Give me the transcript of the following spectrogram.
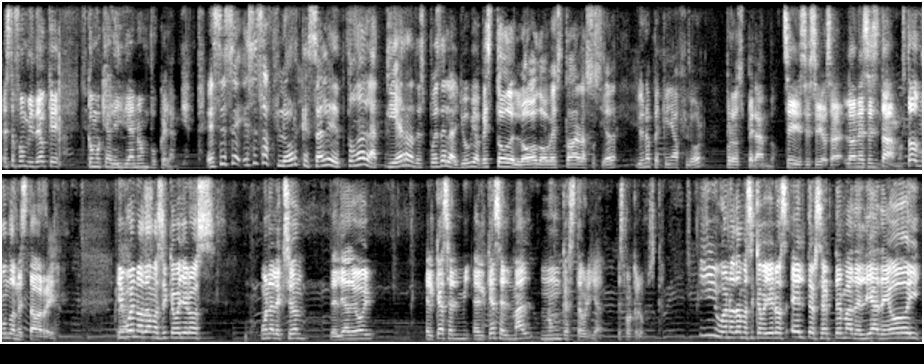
Este fue un video que como que alivianó un poco el ambiente. Es, ese, es esa flor que sale de toda la tierra después de la lluvia. Ves todo el lodo, ves toda la sociedad y una pequeña flor prosperando. Sí, sí, sí, o sea, lo necesitábamos. Todo el mundo necesitaba reír. Y bueno, damas y caballeros, una lección del día de hoy. El que hace el, el que hace el mal nunca está orillado. Es porque lo busca. Y bueno, damas y caballeros, el tercer tema del día de hoy.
